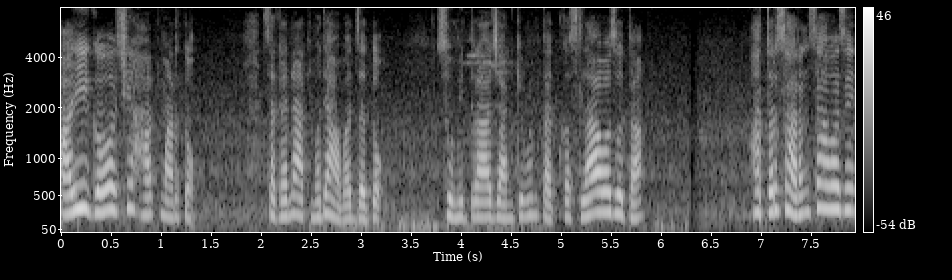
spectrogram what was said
आई ग अशी हाक मारतो. सगळ्यांना आतमध्ये आवाज जातो. सुमित्रा जानकी म्हणतात कसला आवाज होता? हा तर सारंगचा आवाज आहे.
